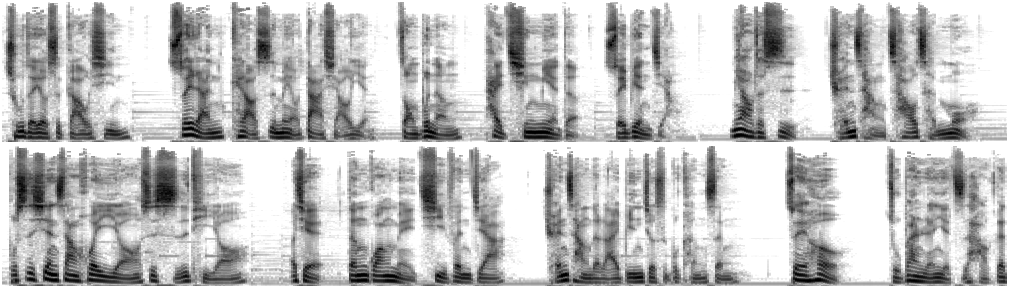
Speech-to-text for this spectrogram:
出的又是高薪，虽然 K 老师没有大小眼，总不能太轻蔑的随便讲。妙的是，全场超沉默，不是线上会议哦，是实体哦。而且灯光美，气氛佳，全场的来宾就是不吭声。最后，主办人也只好跟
